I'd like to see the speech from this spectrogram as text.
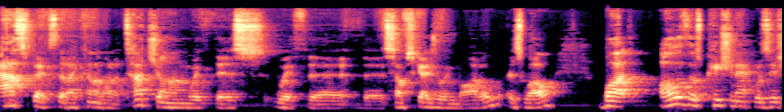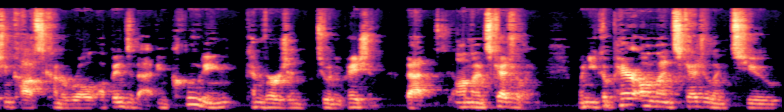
aspects that I kind of want to touch on with this, with the, the self scheduling model as well. But all of those patient acquisition costs kind of roll up into that, including conversion to a new patient, that online scheduling. When you compare online scheduling to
